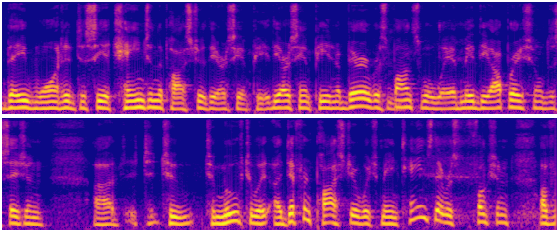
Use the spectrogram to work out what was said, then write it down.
they wanted to see a change in the posture of the RCMP. The RCMP, in a very responsible way, have made the operational decision uh, to, to, to, move to a, a, different posture which maintains their function of,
